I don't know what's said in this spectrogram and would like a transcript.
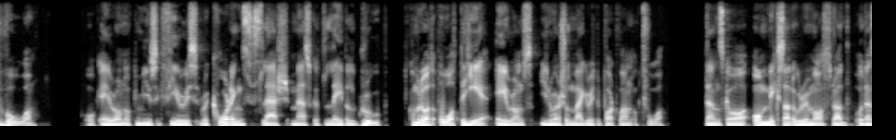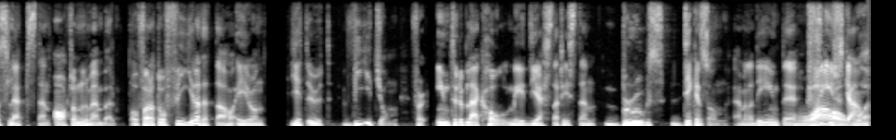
2. Och Aaron och Music Theories Recordings slash Mascot Label Group kommer då att återge Aarons Universal Migrator Part 1 och 2. Den ska vara ommixad och remasterad och den släpps den 18 november. Och för att då fira detta har Aaron gett ut videon för Into the Black Hole med gästartisten Bruce Dickinson. Jag menar, det är ju inte Wow. fy skam.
